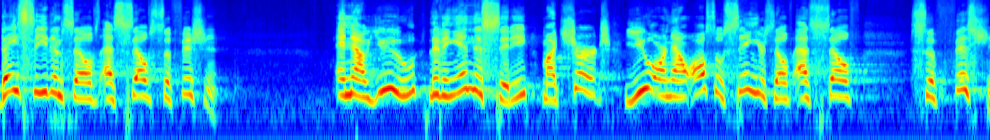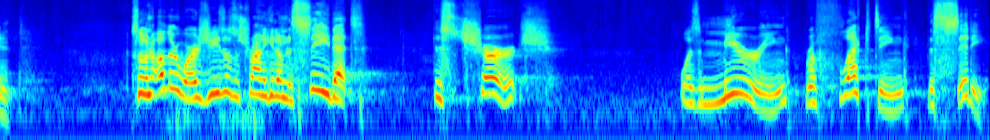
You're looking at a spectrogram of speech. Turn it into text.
they see themselves as self sufficient. And now, you living in this city, my church, you are now also seeing yourself as self sufficient. So, in other words, Jesus was trying to get them to see that this church was mirroring, reflecting the city.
